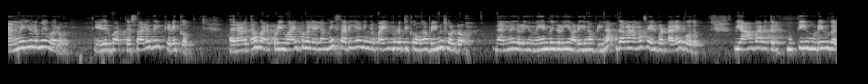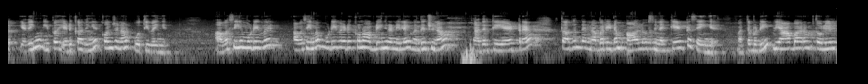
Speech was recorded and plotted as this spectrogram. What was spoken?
நன்மைகளுமே வரும். எதிர்பார்த்த சலுகை கிடைக்கும். அதனால தான் வரக்கூடிய வாய்ப்புகள் எல்லாமே சரியாக நீங்கள் பயன்படுத்திக்கோங்க அப்படின்னு சொல்கிறோம் நன்மைகளையும் மேன்மைகளையும் அடையணும் அப்படின்னா கவனமாக செயல்பட்டாலே போதும். வியாபாரத்தில் முக்கிய முடிவுகள் எதையும் இப்போ எடுக்காதீங்க. கொஞ்ச நாள் ஊற்றி வைங்க. அவசிய முடிவு அவசியமாக முடிவெடுக்கணும் அப்படிங்கிற நிலை வந்துச்சுன்னா அதற்கு ஏற்ற தகுந்த நபரிடம் ஆலோசனை கேட்டு செய்யுங்க. மற்றபடி வியாபாரம் தொழில்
